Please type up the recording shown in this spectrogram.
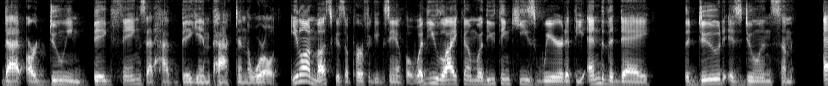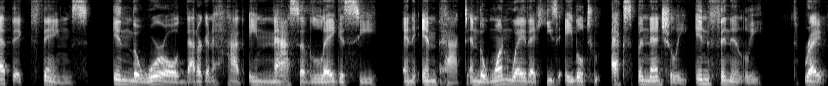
that are doing big things that have big impact in the world. Elon Musk is a perfect example. Whether you like him, whether you think he's weird, at the end of the day, the dude is doing some epic things in the world that are going to have a massive legacy and impact. And the one way that he's able to exponentially, infinitely, right,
